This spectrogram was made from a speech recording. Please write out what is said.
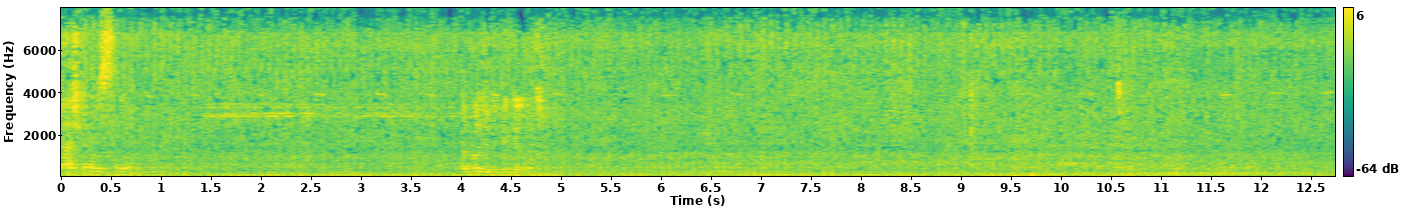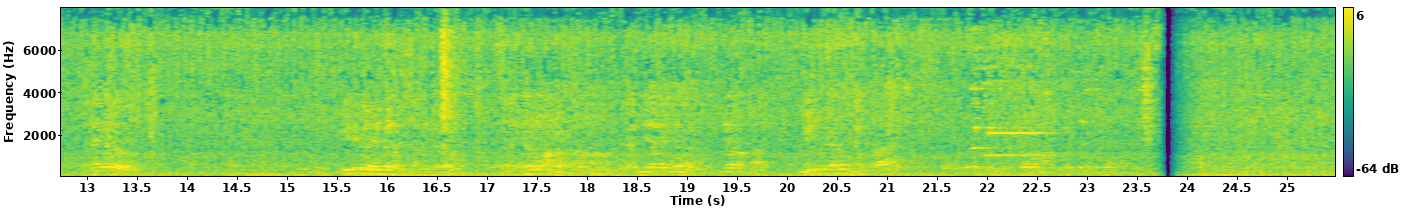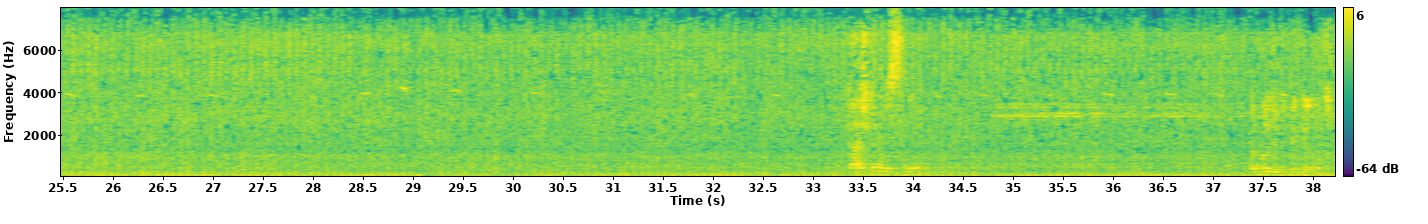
క్యాష్ కనిపిస్తుంది డబ్బులు చూపి దగ్గర నుంచి క్యాష్ కనిపిస్తుంది డబ్బులు చూపి దగ్గర నుంచి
